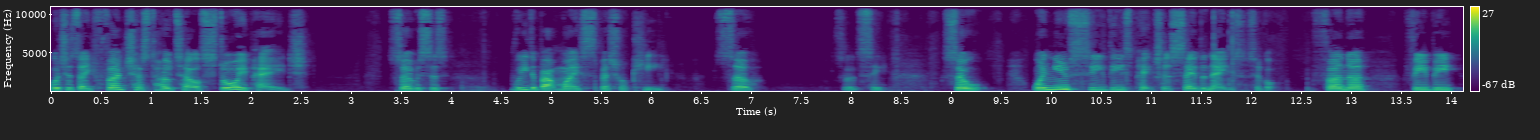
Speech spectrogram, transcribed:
which is a Furchester Hotel story page. So this is, read about my special key. So, so let's see. So when you see these pictures, say the names. So you've got Ferner, Phoebe,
